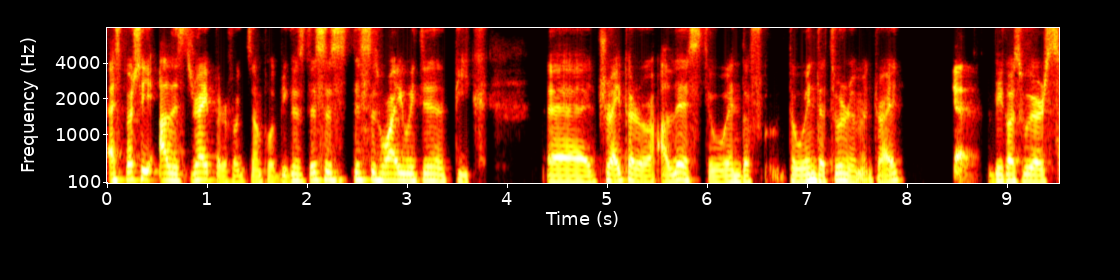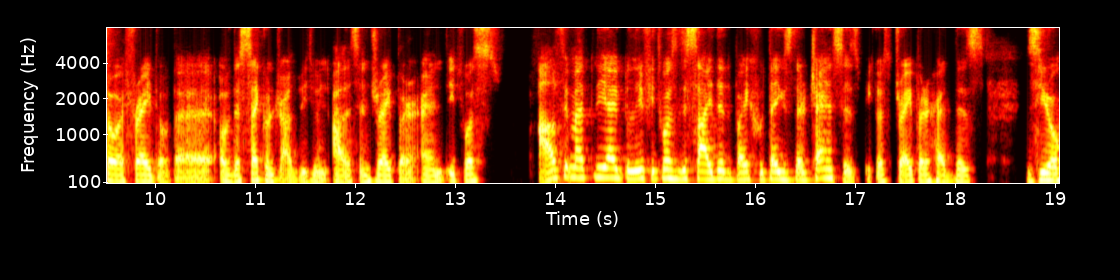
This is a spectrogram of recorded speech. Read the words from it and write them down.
especially Halys draper for example because this is this is why we didn't pick uh, draper or Halys to win the to win the tournament right? Yeah. Because we were so afraid of the of the second round between Halys and draper and it was ultimately, I believe it was decided by who takes their chances because Draper had this 0,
